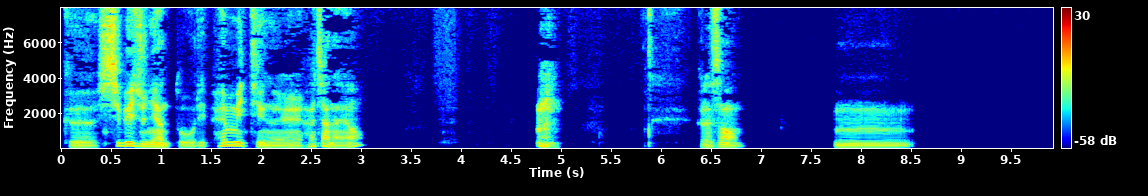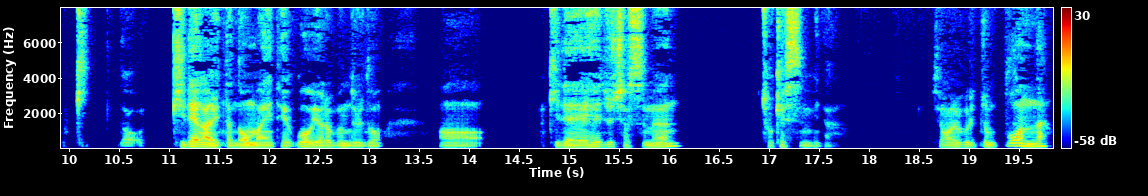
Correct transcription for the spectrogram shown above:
그 12주년 또 우리 팬미팅을 하잖아요. 그래서, 음, 기, 어, 기대가 일단 너무 많이 되고, 여러분들도, 어, 기대해 주셨으면 좋겠습니다. 지금 얼굴이 좀 부었나?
